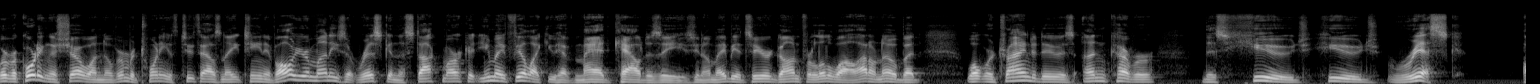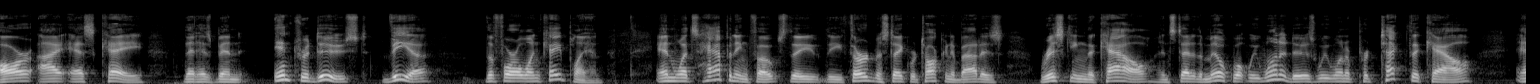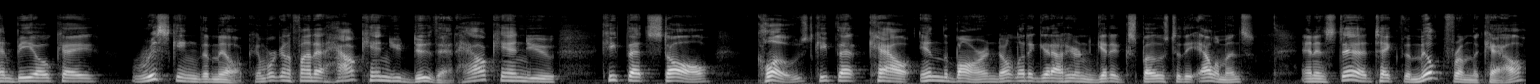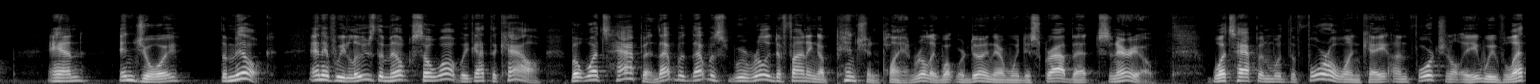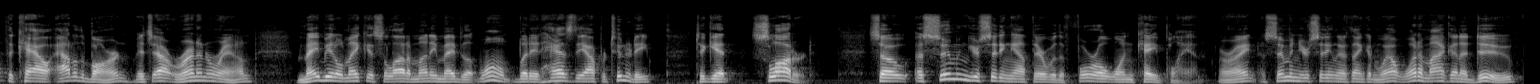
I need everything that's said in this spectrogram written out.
we're recording this show on November 20th, 2018. If all your money's at risk in the stock market, you may feel like you have mad cow disease. You know, maybe it's here, gone for a little while. I don't know. But what we're trying to do is uncover this huge, huge risk, R I S K, that has been introduced via the 401k plan. And what's happening, folks, the, the third mistake we're talking about is risking the cow instead of the milk. What we want to do is we want to protect the cow and be okay risking the milk. And we're going to find out how can you do that? How can you keep that stall closed, keep that cow in the barn, don't let it get out here and get exposed to the elements, and instead take the milk from the cow and enjoy the milk. And if we lose the milk, so what? We got the cow. But what's happened? That was that was we're really defining a pension plan, really what we're doing there when we describe that scenario. What's happened with the 401k, unfortunately, we've let the cow out of the barn. It's out running around. Maybe it'll make us a lot of money, maybe it won't, but it has the opportunity to get slaughtered. So, assuming you're sitting out there with a 401k plan, all right, assuming you're sitting there thinking, well, what am I going to do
